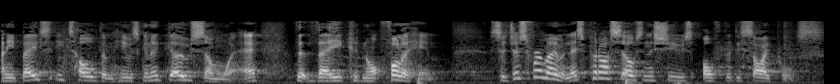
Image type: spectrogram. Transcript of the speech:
And he basically told them he was going to go somewhere that they could not follow him. So just for a moment, let's put ourselves in the shoes of the disciples.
